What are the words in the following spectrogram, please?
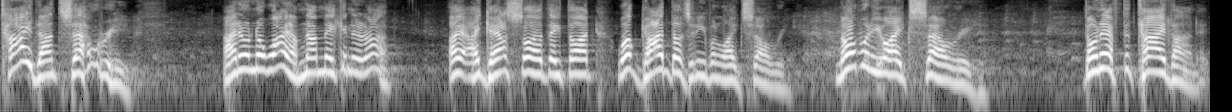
tithe on celery. I don't know why, I'm not making it up. I, I guess uh, they thought, well, God doesn't even like celery. Nobody likes celery. Don't have to tithe on it.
